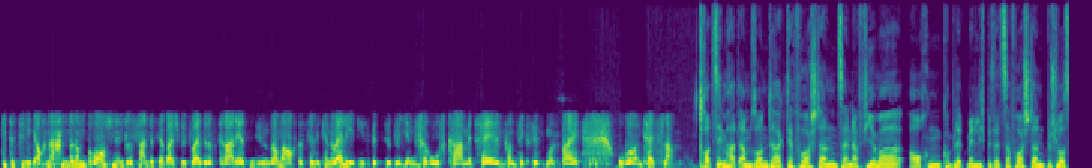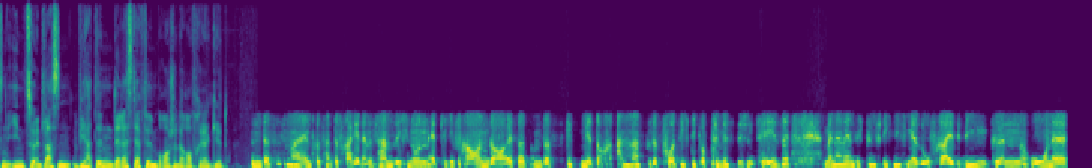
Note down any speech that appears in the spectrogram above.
gibt es die nicht auch in anderen Branchen? Interessant ist ja beispielsweise, dass gerade erst in diesem Sommer auch das Silicon Valley diesbezüglich in Verruf kam mit Fällen von Sexismus bei Uber und Tesla. Trotzdem hat am Sonntag der Vorstand seiner Firma, auch ein komplett männlich besetzter Vorstand, beschlossen, ihn zu entlassen. Wie hat denn der Rest der Filmbranche darauf reagiert? Das ist eine interessante Frage, denn es haben sich nun etliche Frauen geäußert und das gibt mir doch Anlass zu der vorsichtig optimistischen These, Männer werden sich künftig nicht mehr so frei bedienen können, ohne,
